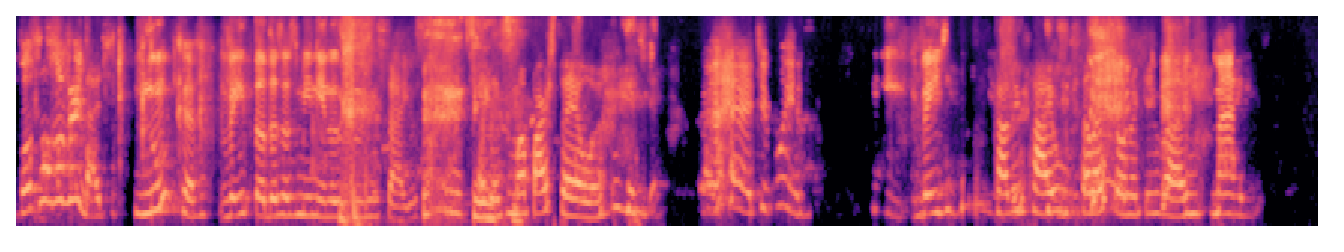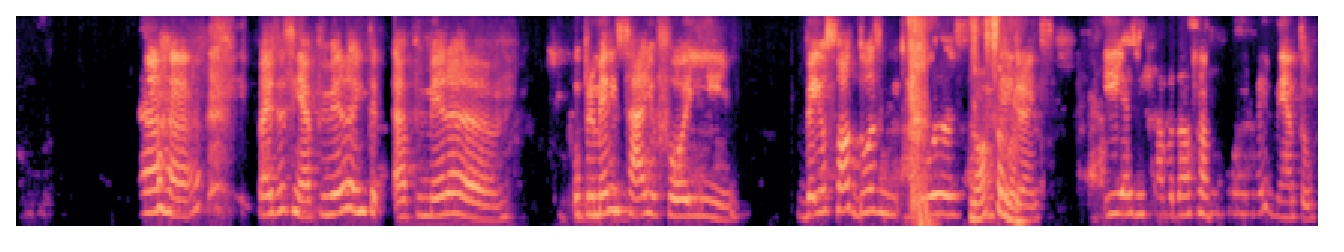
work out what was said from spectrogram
vou falar uma verdade, nunca vem todas as meninas dos ensaios. É Sim, sempre sim. uma parcela. É, tipo isso. Sim, vem de Cada ensaio seleciona quem vai. Mas. Aham. Mas assim, a primeira, a primeira. O primeiro ensaio foi. Veio só duas, duas Nossa, mano. integrantes. E a gente tava dançando para um evento.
